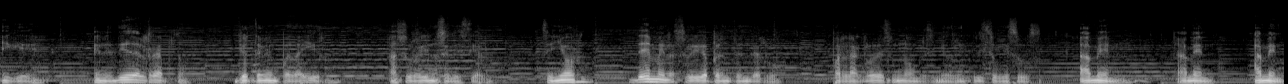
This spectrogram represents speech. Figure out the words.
Y que en el día del rapto, yo también pueda ir a su reino celestial. Señor, déme la sabiduría para entenderlo, para la gloria de su nombre, Señor, en Cristo Jesús. Amén, amén, amén.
